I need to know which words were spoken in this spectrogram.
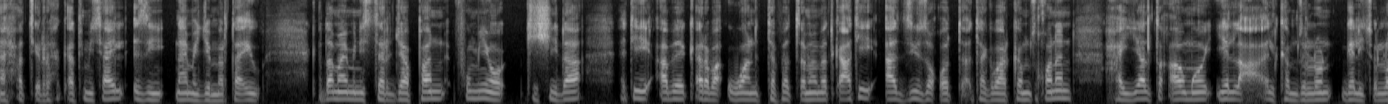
ናይ ሓጺር ርሕቀት ሚሳይል እዚ ናይ መጀመርታ እዩ። ቀዳማይ ሚኒስተር ጃፓን ፉሚዮ ኪሺዳ፣ እቲ ኣብ ቀረባ እዋን እተፈጸመ መጥቃዕቲ ኣዝዩ ዘቖጥዕ ተግባር ከም ዝዀነን ሓያል ተቓውሞ የለዓዕል ከም ዘሎን ገሊጹ ኣሎ።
